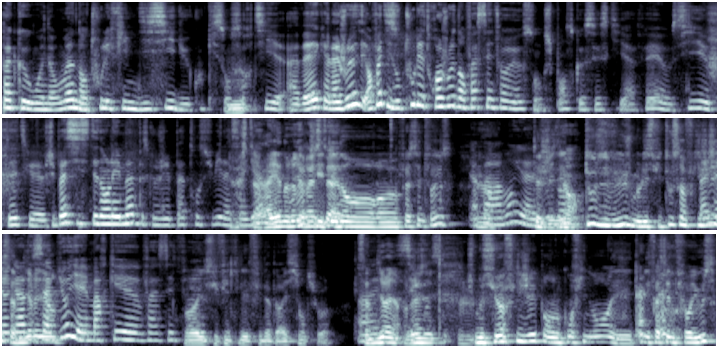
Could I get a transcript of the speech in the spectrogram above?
pas que Wonder Woman, dans tous les films d'ici du coup qui sont Mm. sortis avec. Elle a joué, en fait, ils ont tous les trois joué dans Fast and Furious, donc je pense que c'est ce qui a fait aussi euh, peut-être que je sais pas si c'était dans les mêmes parce que j'ai pas trop suivi la C'était saga. Ryan Reynolds qui était dans euh, Fast and Furious Apparemment, il a Je joué les ai dans. tous vus, je me les suis tous Bah, infligés, j'ai ça me dit regardé sa rien. bio, il y avait marqué euh, Fast and Furious. Ouais, il suffit qu'il ait fait une apparition, tu vois. Ça Ah me ouais, dit rien. c'est Je, me suis infligé pendant le confinement et tous les Fast and Furious.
